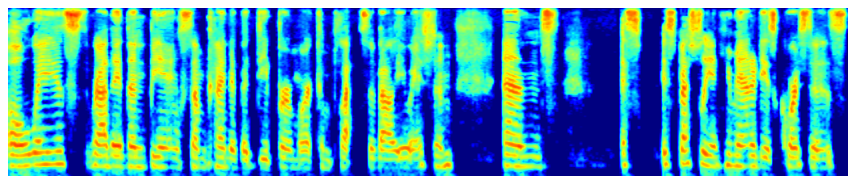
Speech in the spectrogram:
always rather than being some kind of a deeper, more complex evaluation. And especially in humanities courses,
